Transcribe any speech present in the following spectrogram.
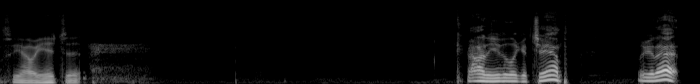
See how he hits it. God, he hit it like a champ. Look at that.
